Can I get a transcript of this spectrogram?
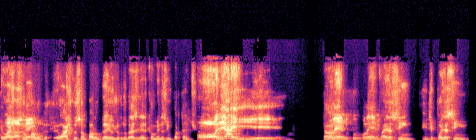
Eu acho, que o São Paulo, eu acho que o São Paulo ganha o jogo do brasileiro, que é o menos importante. Olha aí! Tá? Polêmico, polêmico. Mas assim, e depois assim,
